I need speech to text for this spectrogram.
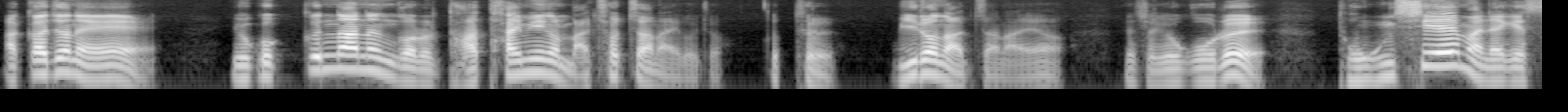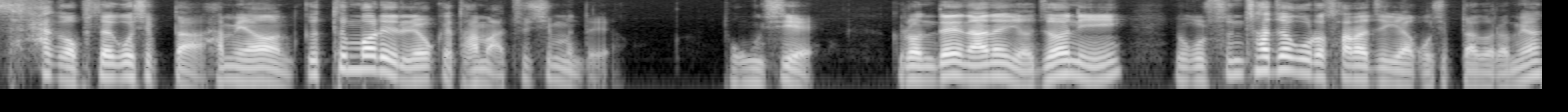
아까 전에 요거 끝나는 거를 다 타이밍을 맞췄잖아요. 그죠? 끝을 밀어놨잖아요. 그래서 요거를 동시에 만약에 싹 없애고 싶다 하면 끄트머리를 이렇게 다 맞추시면 돼요. 동시에. 그런데 나는 여전히 요걸 순차적으로 사라지게 하고 싶다 그러면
